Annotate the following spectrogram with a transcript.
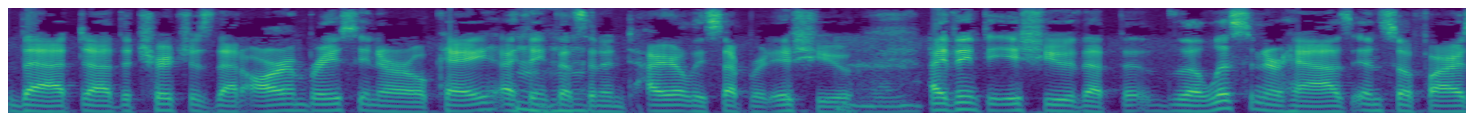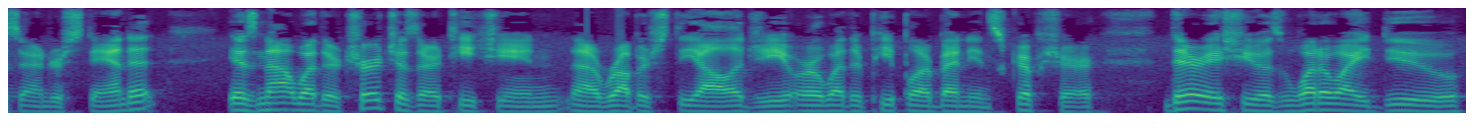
that uh, the churches that are embracing are okay. I think mm-hmm. that's an entirely separate issue. Mm-hmm. I think the issue that the, the listener has, insofar as I understand it, is not whether churches are teaching uh, rubbish theology or whether people are bending scripture. Their issue is what do I do?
